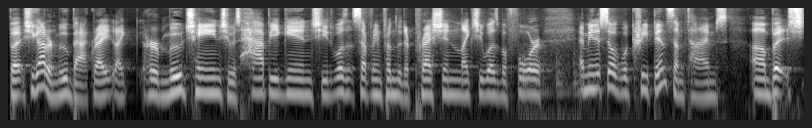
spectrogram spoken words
but she got her mood back, right? Like her mood changed. She was happy again. She wasn't suffering from the depression like she was before. I mean, it still would creep in sometimes, um, but she,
